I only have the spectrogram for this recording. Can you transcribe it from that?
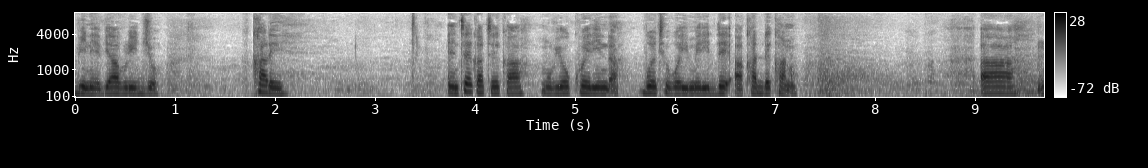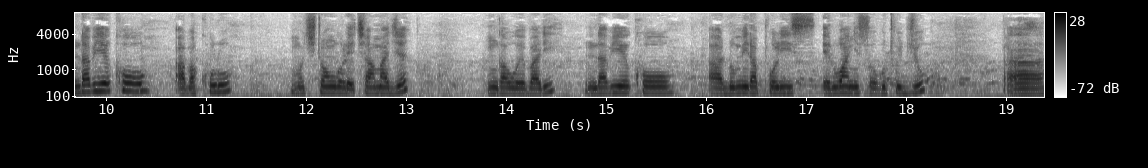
bino ebya bulijjo. Kale enteekateeka mu byokwerinda bwetyo bweyimiridde akadde kano. Uh, ndabyeko abakulu mu kitongole ekyamagye nga weebali ndabyeko adumira uh, poliisi erwanyisa obutujju uh,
